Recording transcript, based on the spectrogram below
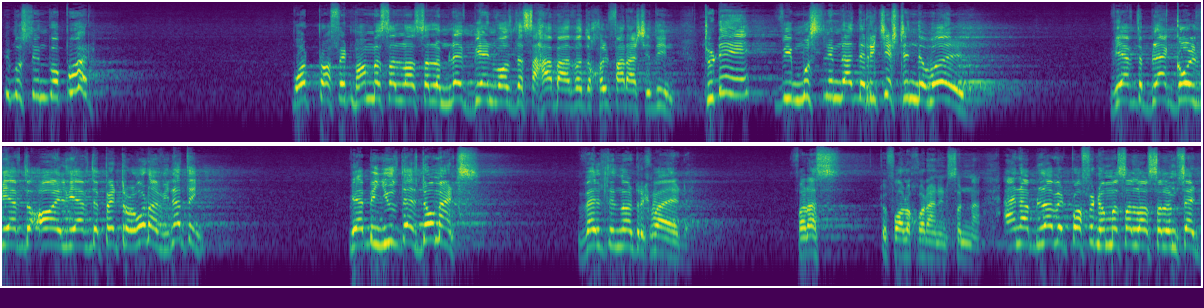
the Muslims were poor. What Prophet Muhammad Sallallahu left behind was the Sahaba, was the Khulfa Rashidin. Today, we Muslims are the richest in the world. We have the black gold, we have the oil, we have the petrol. What are we? Nothing. We have been used as doormats. Wealth is not required for us to follow Quran and Sunnah. And our beloved Prophet Muhammad said,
